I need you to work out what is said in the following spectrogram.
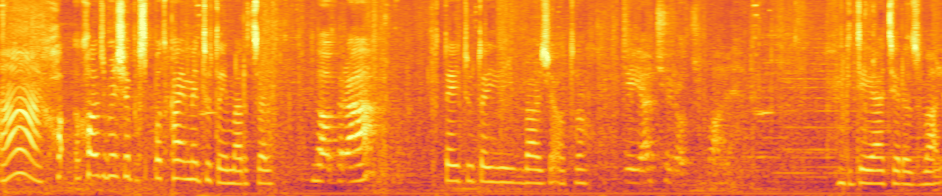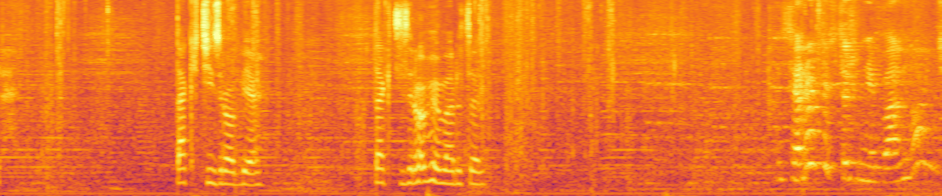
A, cho- chodźmy się, spotkajmy tutaj, Marcel. Dobra, W tej tutaj bazie, oto. gdzie ja cię rozwalę. Gdzie ja cię rozwalę. Tak ci zrobię. Tak ci zrobię, Marcel. Serio, ty chcesz mnie walnąć?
